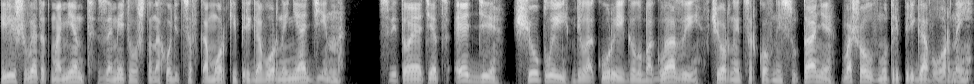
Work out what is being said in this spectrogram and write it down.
и лишь в этот момент заметил, что находится в коморке переговорной не один. Святой отец Эдди, щуплый, белокурый и голубоглазый, в черной церковной сутане, вошел внутрь переговорной.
